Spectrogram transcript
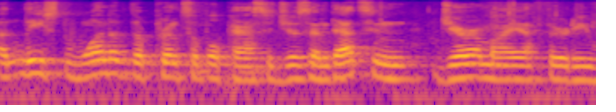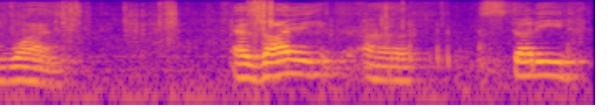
at least one of the principal passages, and that's in Jeremiah 31. As I uh, studied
